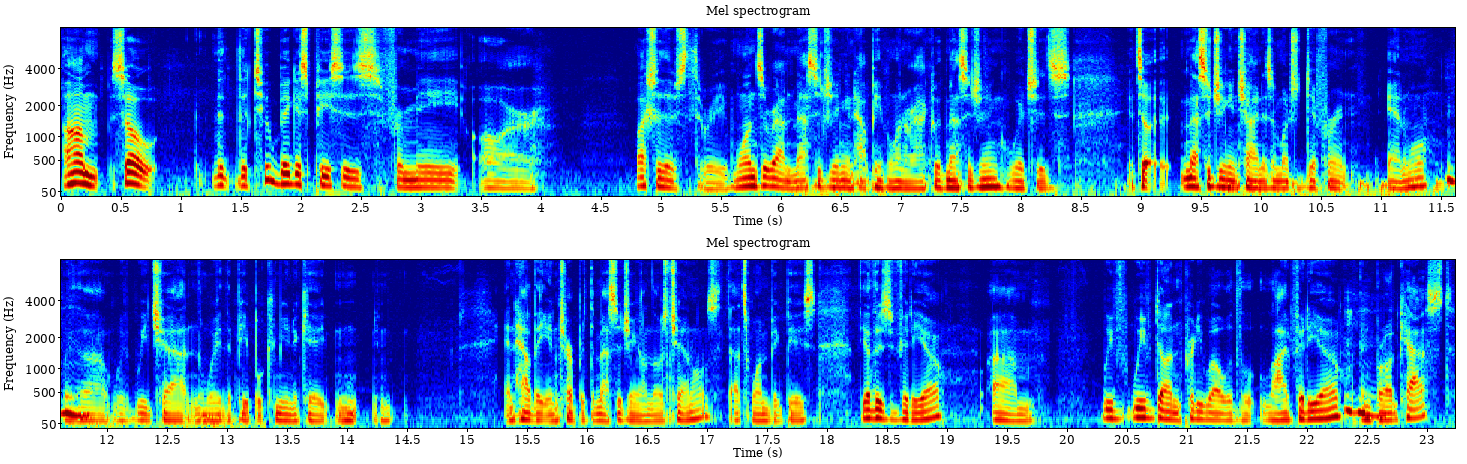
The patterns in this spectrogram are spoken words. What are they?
Um, so the the two biggest pieces for me are Well, actually, there's three. One's around messaging and how people interact with messaging, which is it's a messaging in China is a much different animal with uh, with WeChat and the way that people communicate and, and and how they interpret the messaging on those channels. That's one big piece. The other is video. Um, we've we've done pretty well with live video and broadcast,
